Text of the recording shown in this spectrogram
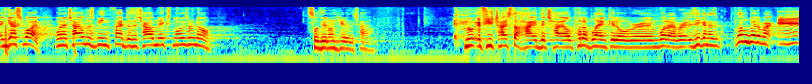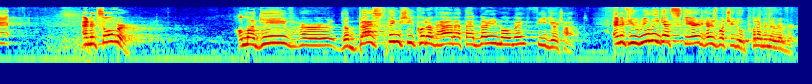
And guess what? When a child is being fed, does the child make noise or no? So they don't hear the child. No, if she tries to hide the child, put a blanket over him, whatever, is he going to, a little bit of a, eh, and it's over. Allah gave her the best thing she could have had at that very moment feed your child. And if you really get scared, here's what you do put him in the river.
